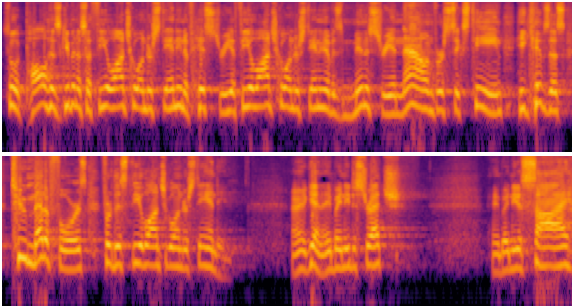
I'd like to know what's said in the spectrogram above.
So, look, Paul has given us a theological understanding of history, a theological understanding of his ministry, and now in verse 16, he gives us two metaphors for this theological understanding. All right, again, anybody need to stretch? Anybody need a sigh?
